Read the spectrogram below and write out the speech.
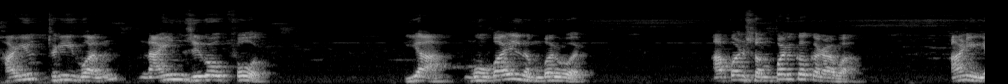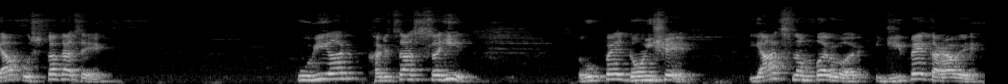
five three one nine zero four या मोबाईल नंबरवर आपण संपर्क करावा आणि या पुस्तकाचे कुरिअर खर्चासहित रुपये दोनशे याच नंबरवर जीपे करावे.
